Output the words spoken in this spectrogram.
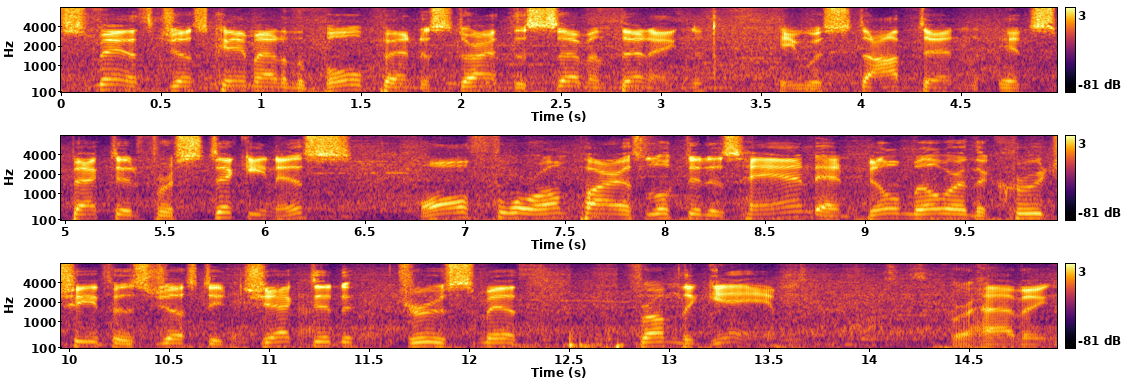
Smith just came out of the bullpen to start the seventh inning. He was stopped and inspected for stickiness. All four umpires looked at his hand, and Bill Miller, the crew chief, has just ejected Drew Smith from the game for having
